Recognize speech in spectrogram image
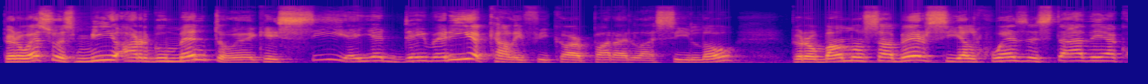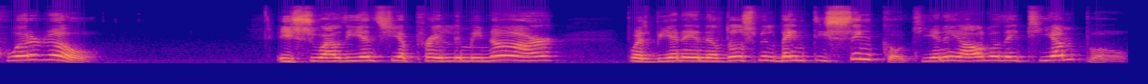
Pero eso es mi argumento de que sí, ella debería calificar para el asilo, pero vamos a ver si el juez está de acuerdo. Y su audiencia preliminar, pues viene en el 2025, tiene algo de tiempo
